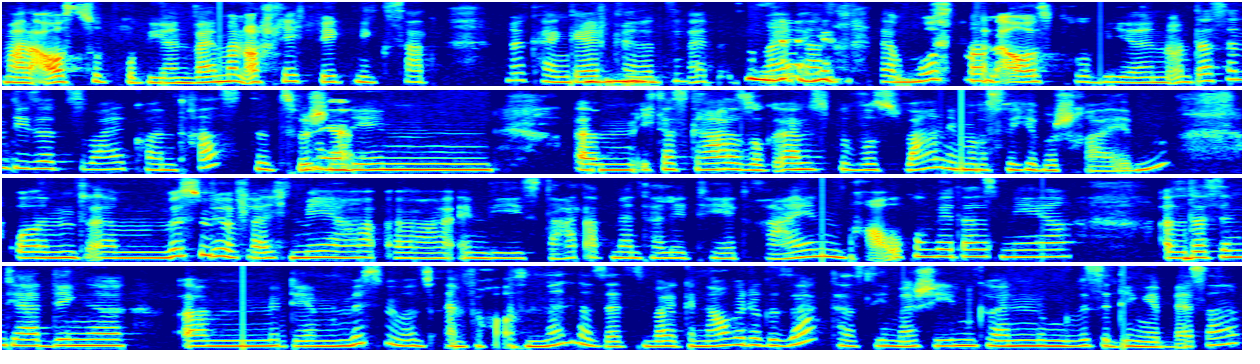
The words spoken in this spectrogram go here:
mal auszuprobieren, weil man auch schlichtweg nichts hat. Ne? Kein Geld, keine mhm. Zeit und so weiter. Da muss man ausprobieren. Und das sind diese zwei Kontraste, zwischen ja. denen ähm, ich das gerade so ganz bewusst wahrnehme, was wir hier beschreiben. Und ähm, müssen wir vielleicht mehr äh, in die Startup-Mentalität rein? Brauchen wir das mehr? Also das sind ja Dinge, ähm, mit denen müssen wir uns einfach auseinandersetzen, weil genau wie du gesagt hast, die Maschinen können gewisse Dinge besser.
